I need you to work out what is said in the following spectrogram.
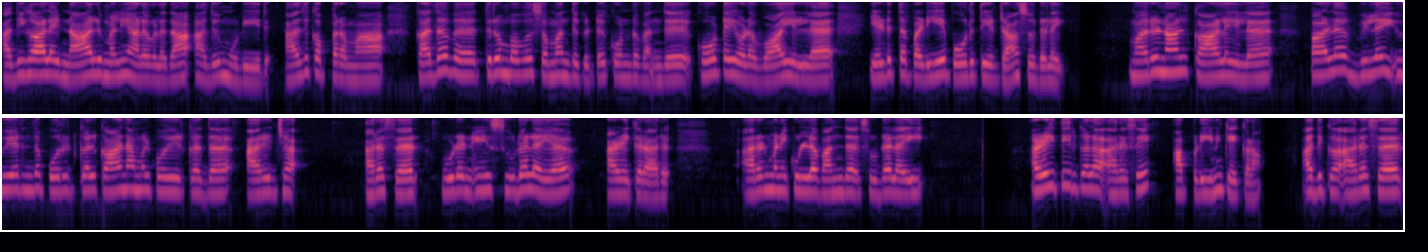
அதிகாலை நாலு மணி அளவில் தான் அது முடியுது. அதுக்கப்புறமா கதவை திரும்பவும் சுமந்துக்கிட்டு கொண்டு வந்து கோட்டையோட வாயிலில் எடுத்தபடியே பொருத்திடுறான் சுடலை மறுநாள் காலையில் பல விலை உயர்ந்த பொருட்கள் காணாமல் போயிருக்கிறத அறிஞ்ச அரசர் உடனே சுடலைய அழைக்கிறாரு. அரண்மனைக்குள்ளே வந்த சுடலை அழைத்தீர்களா அரசே? அப்படின்னு கேட்குறான் அதுக்கு அரசர்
